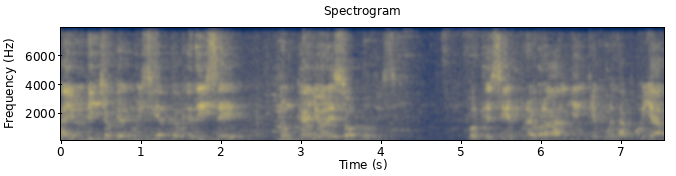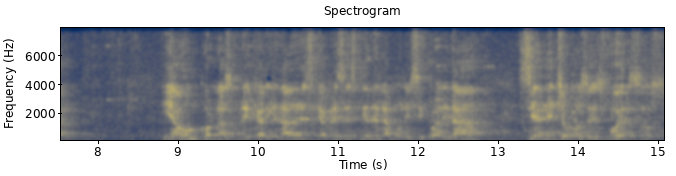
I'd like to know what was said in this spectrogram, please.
Hay un dicho que es muy cierto que dice, nunca llores solo, dice porque siempre habrá alguien que pueda apoyar. Y aún con las precariedades que a veces tiene la municipalidad, se han hecho los esfuerzos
